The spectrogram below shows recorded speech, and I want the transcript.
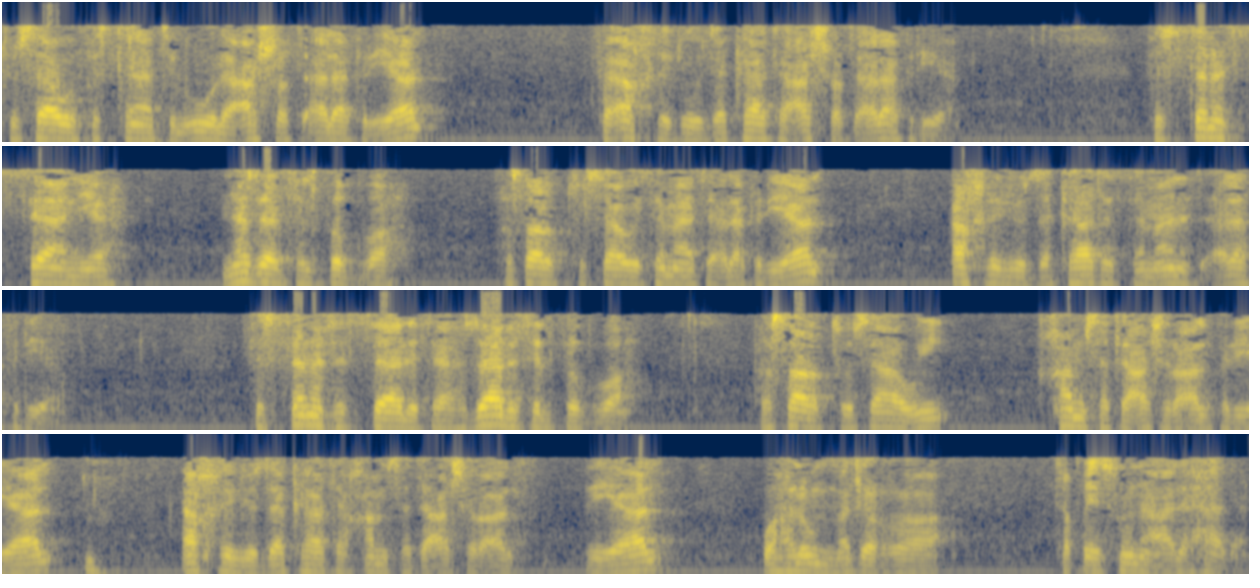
تساوي في السنة الأولى عشرة آلاف ريال فأخرجوا زكاة عشرة آلاف ريال. في السنة الثانية نزلت الفضة فصارت تساوي ثمانية آلاف ريال أخرجوا زكاة ثمانية آلاف ريال. في السنة الثالثة زادت الفضة فصارت تساوي خمسة عشر ألف ريال أخرج زكاة خمسة عشر ألف ريال وهلم جرا تقيسون على هذا.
